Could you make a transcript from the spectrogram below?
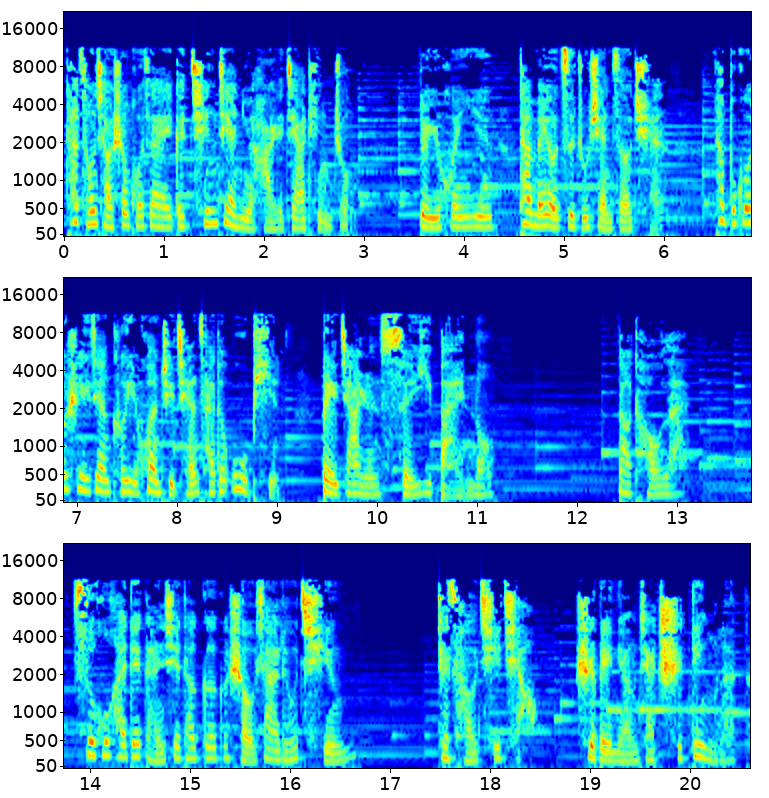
他从小生活在一个清贱女孩的家庭中，对于婚姻，他没有自主选择权，他不过是一件可以换取钱财的物品，被家人随意摆弄。到头来，似乎还得感谢他哥哥手下留情。这曹七巧是被娘家吃定了的，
